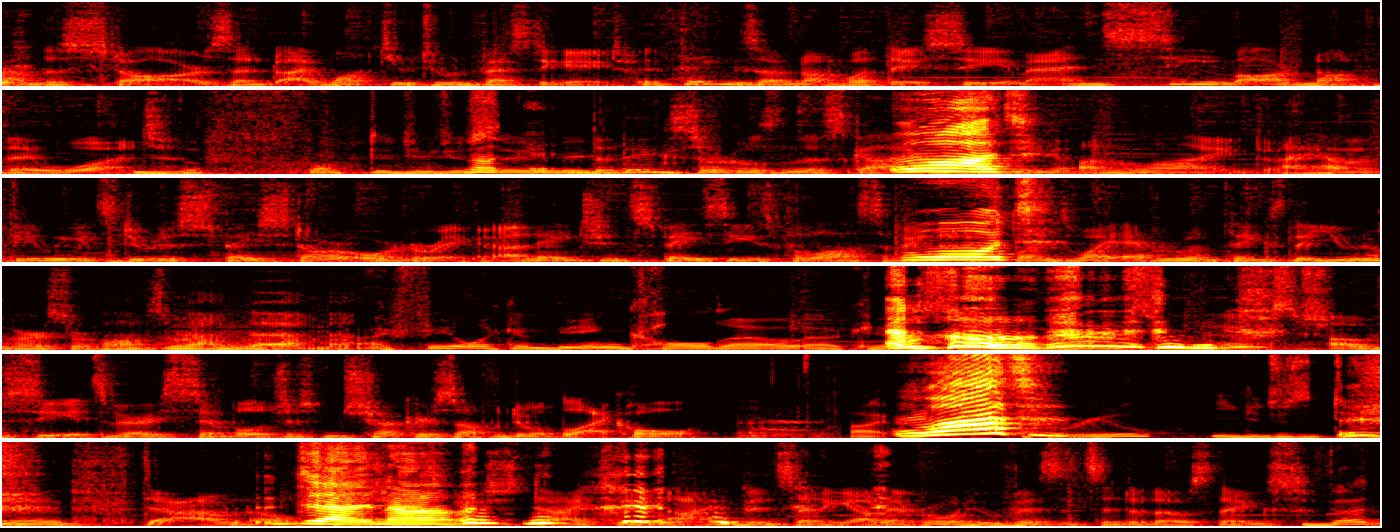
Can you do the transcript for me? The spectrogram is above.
around the stars, and I want you to investigate. Things are not what they seem, and seem are not they what. The fuck did you just say to me? The big circles in the sky What? are unaligned. I have a feeling it's due to space star ordering, an ancient species philosophy What? that explains why everyone thinks the universe revolves around them. I feel like I'm being called out. Okay. Oh. so? Oh, see, it's very simple. Just chuck yourself into a black hole. I- What? Real? You could just dead. I don't know. Yeah, Just- no. I- I've been sending out everyone who visits into those things. That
